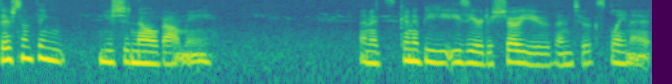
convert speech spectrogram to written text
There's something you should know about me. And it's gonna be easier to show you than to explain it.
